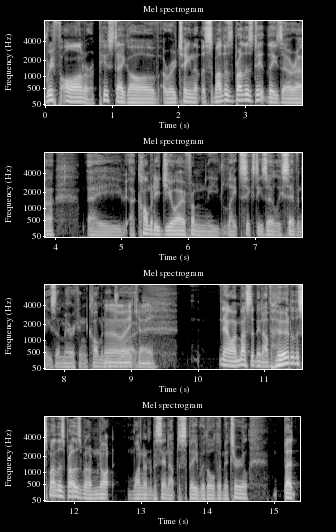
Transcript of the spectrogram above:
riff on or a piss take of a routine that the Smothers Brothers did. These are uh, a, a comedy duo from the late 60s, early 70s, American comedy Oh, duo. okay. Now, I must admit, I've heard of the Smothers Brothers, but I'm not 100% up to speed with all the material. But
